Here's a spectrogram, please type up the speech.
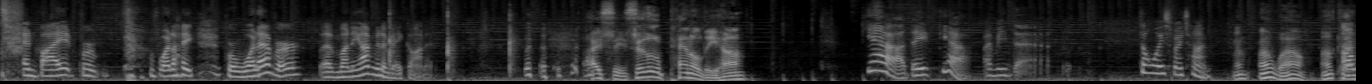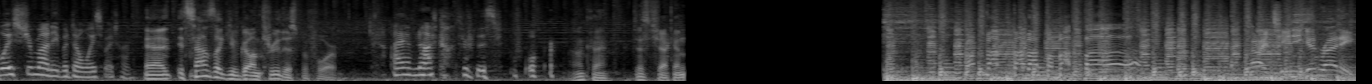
and buy it for, for what I for whatever uh, money I'm going to make on it. I see. So a little penalty, huh? Yeah, they. Yeah, I mean, uh, don't waste my time. Oh, oh, wow. Okay. I'll waste your money, but don't waste my time. Yeah, it sounds like you've gone through this before. I have not gone through this before. Okay, just checking. All right, Teeny, get ready.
